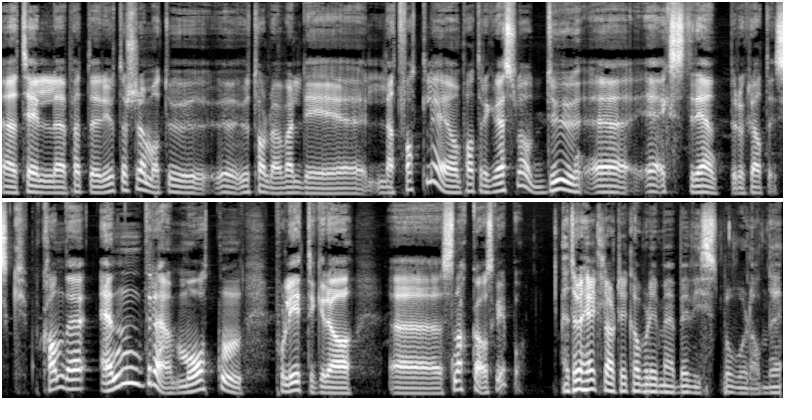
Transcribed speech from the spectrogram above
eh, til Petter Juterstrøm at du eh, uttaler deg veldig eh, lettfattelig, og Patrick Reslov, du eh, er ekstremt byråkratisk. Kan det endre måten politikere eh, snakker og skriver på? Jeg tror helt klart de kan bli mer bevisst på hvordan de,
